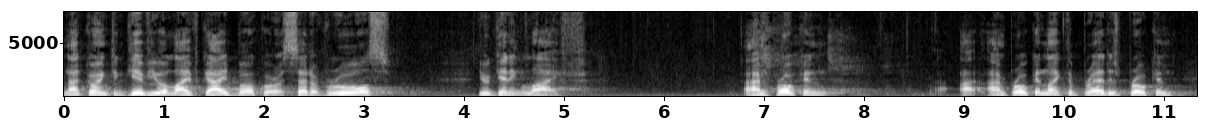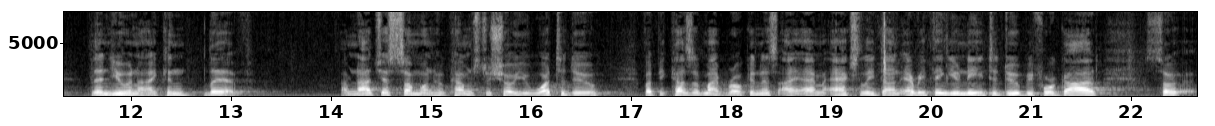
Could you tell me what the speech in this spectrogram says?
not going to give you a life guidebook or a set of rules. You're getting life. I'm broken. I, am broken like the bread is broken, then you and I can live. I'm not just someone who comes to show you what to do, but because of my brokenness, I am actually done everything you need to do before God, so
